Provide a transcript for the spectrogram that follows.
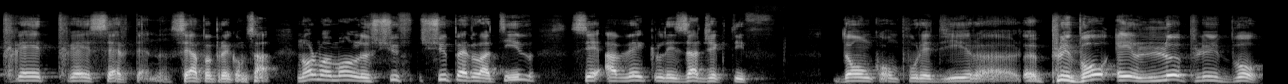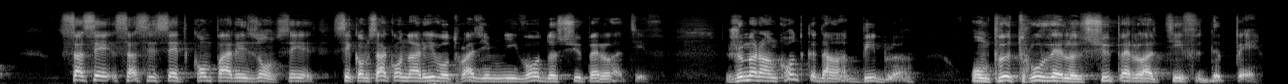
très très certaine. C'est à peu près comme ça. Normalement, le superlatif, c'est avec les adjectifs. Donc, on pourrait dire euh, plus beau et le plus beau. Ça, c'est, ça, c'est cette comparaison. C'est, c'est comme ça qu'on arrive au troisième niveau de superlatif. Je me rends compte que dans la Bible, on peut trouver le superlatif de paix.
